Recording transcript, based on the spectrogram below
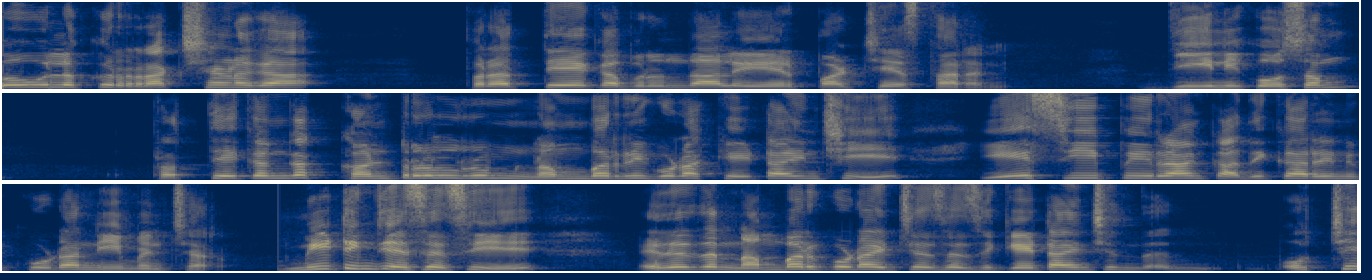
గోవులకు రక్షణగా ప్రత్యేక బృందాలు ఏర్పాటు చేస్తారని దీనికోసం ప్రత్యేకంగా కంట్రోల్ రూమ్ నంబర్ని కూడా కేటాయించి ఏసీపీ ర్యాంక్ అధికారిని కూడా నియమించారు. మీటింగ్ చేసేసి ఏదైతే నంబర్ కూడా ఇచ్చేసేసి కేటాయించింది వచ్చే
